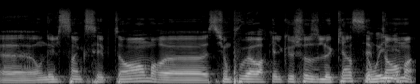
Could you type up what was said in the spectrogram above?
Euh, on est le 5 septembre. euh, si on pouvait avoir quelque chose le 15 Oui. septembre,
